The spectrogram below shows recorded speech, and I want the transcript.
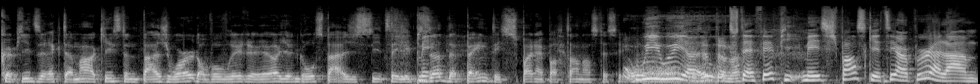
copier directement. Ok, c'est une page Word, on va ouvrir. euh, Ah, il y a une grosse page ici. Tu sais, l'épisode de Paint est super important dans cette série. Oui, oui, euh, tout à fait. Puis, mais je pense que tu sais un peu à la, tu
